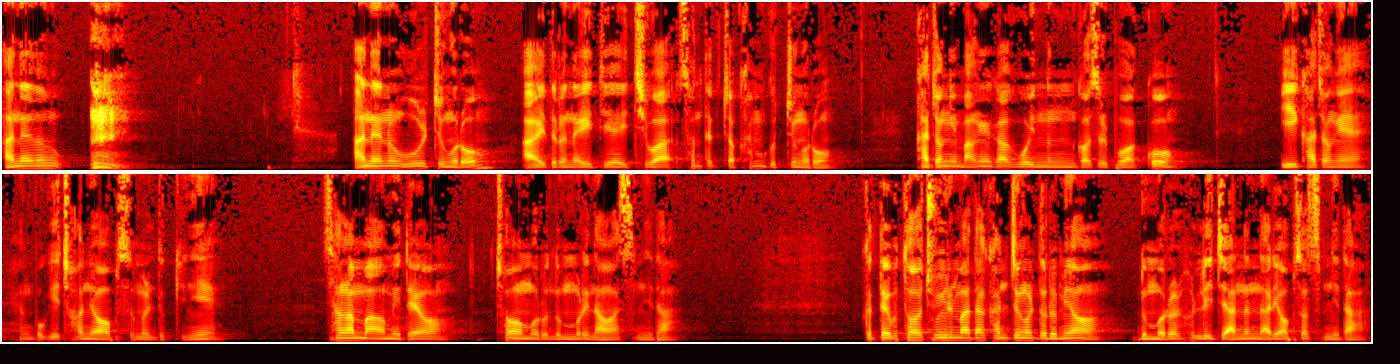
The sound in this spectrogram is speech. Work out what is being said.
아내는 아내는 우울증으로 아이들은 ADH와 선택적 함구증으로 가정이 망해가고 있는 것을 보았고 이 가정에 행복이 전혀 없음을 느끼니 상한 마음이 되어 처음으로 눈물이 나왔습니다. 그때부터 주일마다 간증을 들으며 눈물을 흘리지 않는 날이 없었습니다.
